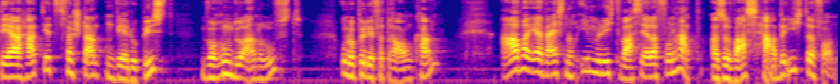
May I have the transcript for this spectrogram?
Der hat jetzt verstanden, wer du bist, warum du anrufst und ob er dir vertrauen kann aber er weiß noch immer nicht, was er davon hat. Also was habe ich davon?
